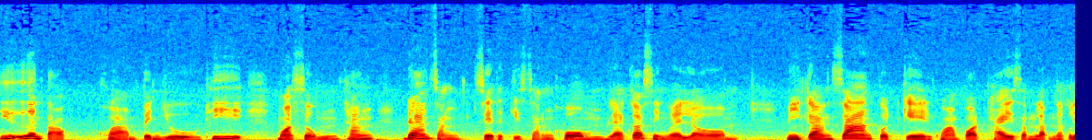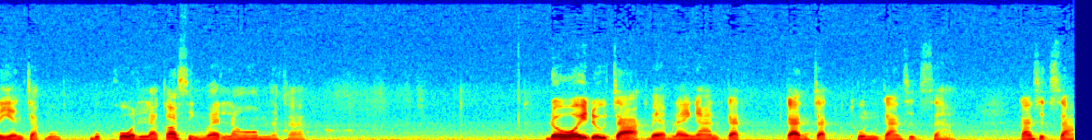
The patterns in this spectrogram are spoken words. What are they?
ที่เอื้อนต่อความเป็นอยู่ที่เหมาะสมทั้งด้านเศรษฐกิจสังคม และก็สิ่งแวดล้อม มีการสร้างกฎเกณฑ์ความปลอดภัยสำหรับนักเรียนจากบุคคลและก็สิ่งแวดล้อมนะคะ โดยดูจากแบบรายงานกัดการจัด ทุนการศึกษาการศึกษา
